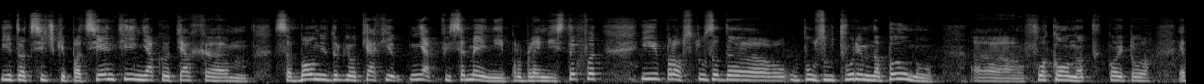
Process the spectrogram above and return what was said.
идват всички пациенти. Някои от тях са болни, други от тях някакви семейни проблеми изтъкват. И просто за да оползотворим напълно флаконът, който е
